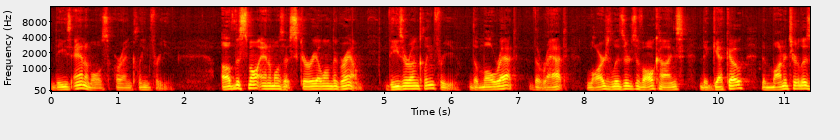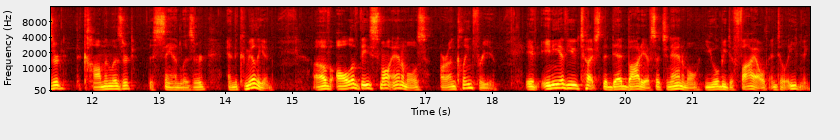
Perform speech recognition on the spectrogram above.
These animals are unclean for you. Of the small animals that scurry along the ground, these are unclean for you the mole rat, the rat, large lizards of all kinds, the gecko, the monitor lizard, the common lizard, the sand lizard, and the chameleon. Of all of these small animals are unclean for you. If any of you touch the dead body of such an animal, you will be defiled until evening.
